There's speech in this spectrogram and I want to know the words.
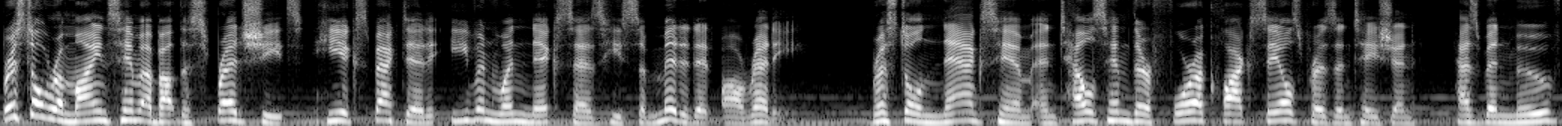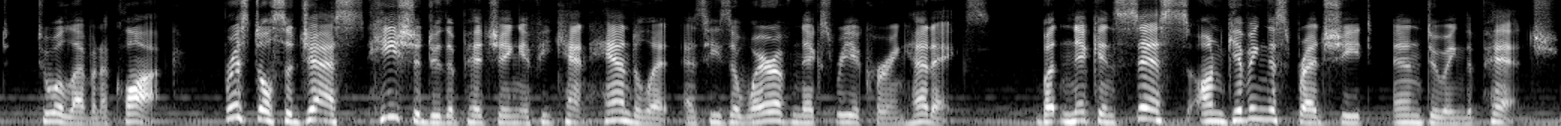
Bristol reminds him about the spreadsheets he expected even when Nick says he submitted it already. Bristol nags him and tells him their 4 o'clock sales presentation has been moved to 11 o'clock. Bristol suggests he should do the pitching if he can't handle it, as he's aware of Nick's reoccurring headaches. But Nick insists on giving the spreadsheet and doing the pitch.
